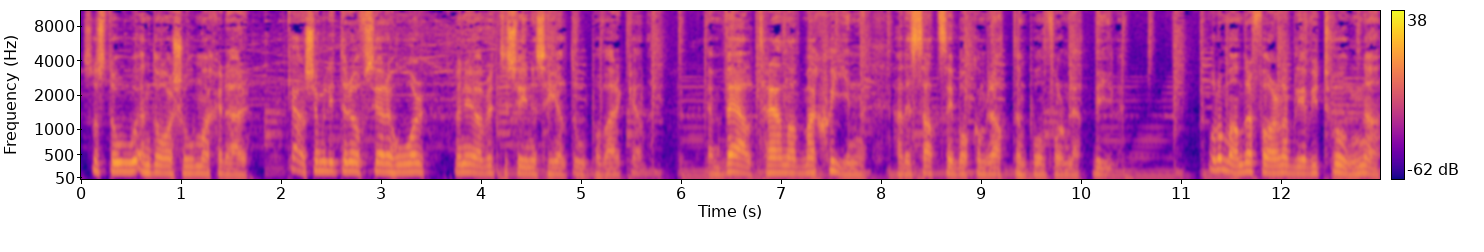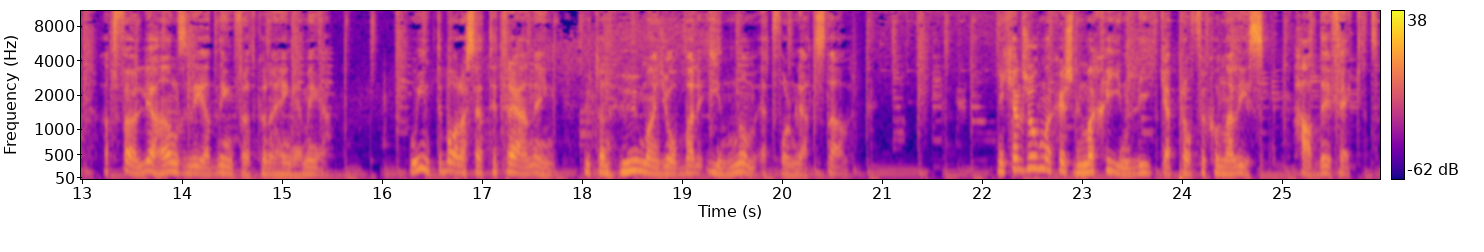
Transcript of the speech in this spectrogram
så stod en dag Schumacher där. Kanske med lite rufsigare hår men i övrigt till synes helt opåverkad. En vältränad maskin hade satt sig bakom ratten på en Formel 1-bil. Och de andra förarna blev ju tvungna att följa hans ledning för att kunna hänga med. Och inte bara sett till träning utan hur man jobbade inom ett Formel 1-stall. Michael Schumachers maskinlika professionalism hade effekt.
